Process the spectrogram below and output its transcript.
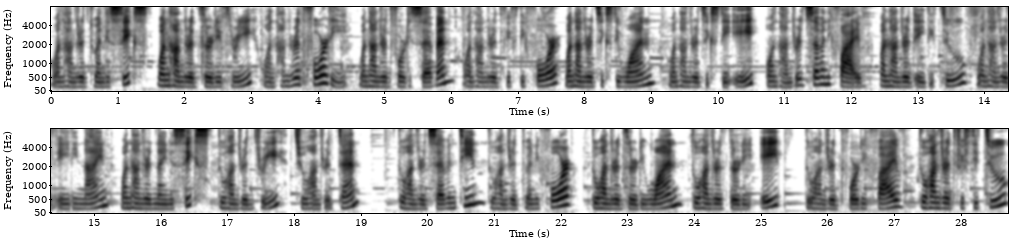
126, 133, 140, 147, 154, 161, 168, 175, 182, 189, 196, 203, 210, 217, 224, 231, 238, 245, 252,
